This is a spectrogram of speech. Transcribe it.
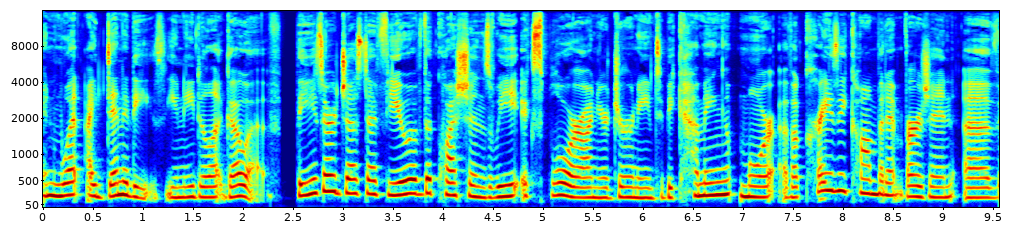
and what identities you need to let go of? These are just a few of the questions we explore on your journey to becoming more of a crazy confident version of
